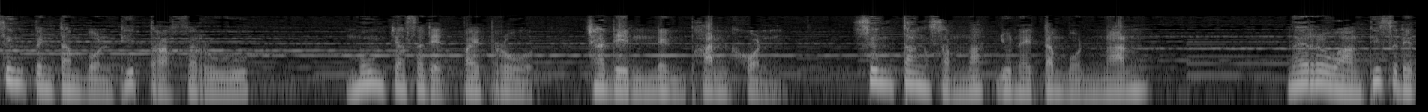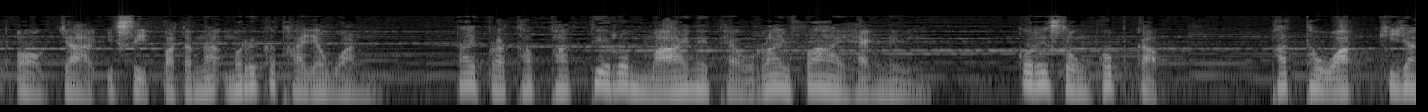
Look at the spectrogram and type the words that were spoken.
ซึ่งเป็นตำบลที่ตรัสรู้ มุ่งจะเสด็จไปโปรดชาดินหนึ่งพันคน ซึ่งตั้งสำนักอยู่ในตำบลนนั้น ในระหว่างที่เสด็จออกจากอิสิปตนะมฤคทายวัน ได้ประทับพักที่ร่มไม้ในแถวไร่ฝ้ายแห่งหนึ่ง ก็ได้ทรงพบกับพัทวักคิยา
